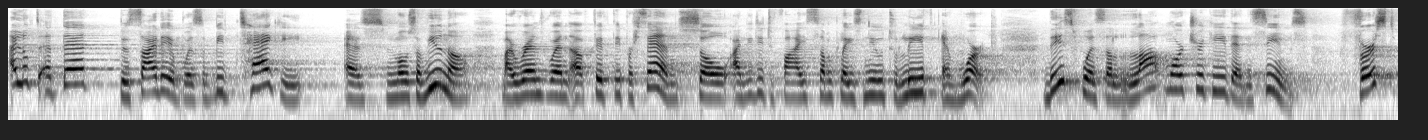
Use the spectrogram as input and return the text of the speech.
I looked at that, decided it was a bit tacky. As most of you know, my rent went up 50%, so I needed to find someplace new to live and work. This was a lot more tricky than it seems. First,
